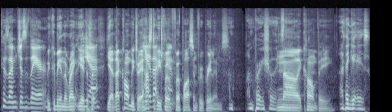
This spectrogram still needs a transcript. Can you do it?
because I'm just there. we could be in the rank. Yeah, just Yeah. yeah. That can't be true. It Yeah, has to be for, for passing through prelims. I'm pretty sure it's No, it can't be. I think it is.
